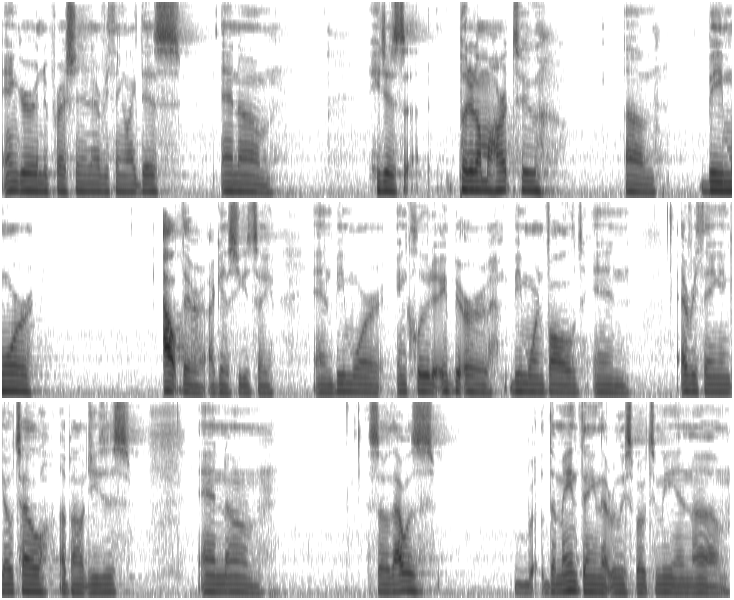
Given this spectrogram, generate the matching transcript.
anger and depression and everything like this. And um, He just put it on my heart to um, be more out there, I guess you could say, and be more included or be more involved in everything and go tell about Jesus. And um, so that was the main thing that really spoke to me. And um,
